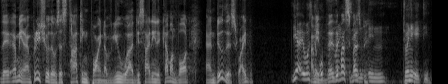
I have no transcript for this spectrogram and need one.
they, I mean, I'm pretty sure there was a starting point of you uh, deciding to come on board and do this, right? Yeah, it was. I the mean, there- there must- must in, be- in 2018.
